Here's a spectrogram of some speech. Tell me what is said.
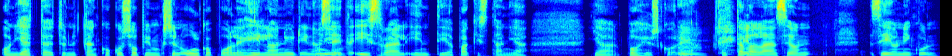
on jättäytynyt tämän koko sopimuksen ulkopuolelle. Heillä on ydinaseita, niin. Israel, Intia, Pakistan ja, ja Pohjois-Korea. Mm. Että tavallaan se, on, se ei ole niin kuin,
